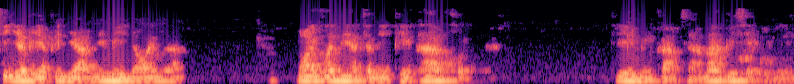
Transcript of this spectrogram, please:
ที่จะมีอภิญญานี่มีน้อยมากน้อยคนนี้อาจจะมีเพียงห้าคนที่มีความสามารถพิเศษอย่างนี้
